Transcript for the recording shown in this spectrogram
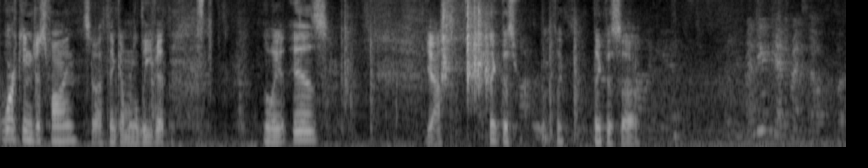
working just fine. So I think I'm going to leave it the way it is. Yeah, I think this, I think, think this. Uh, I do catch myself, but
